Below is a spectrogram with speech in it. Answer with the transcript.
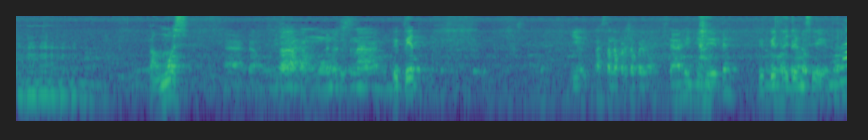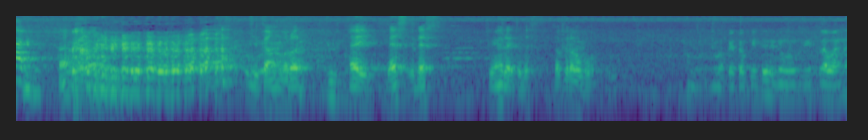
Kang Mus Nah, kamu. Nah, Kang Mus. Nah. Pipit iya astana percapaian Saya jadi teh. Pipit aja sih. Murad. Hah? Si Kang Murad Hei Des Des Kayaknya udah itu Des Tapi berapa bu? Pakai topi itu lawana.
